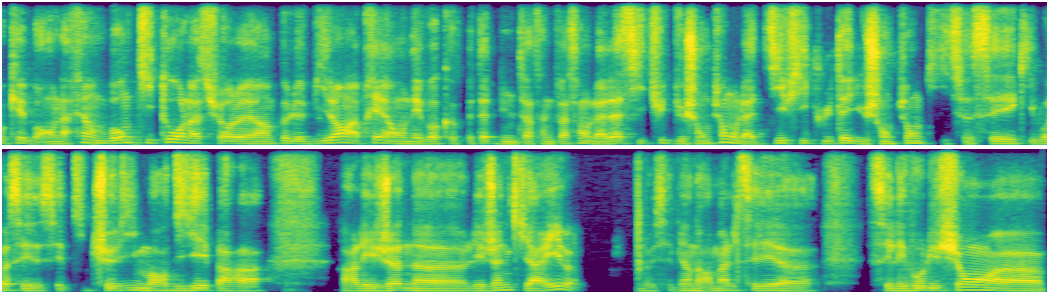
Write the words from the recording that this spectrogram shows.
Ok, bon, on a fait un bon petit tour là sur le- un peu le bilan. Après, on évoque peut-être d'une certaine façon la lassitude du champion ou la difficulté du champion qui se sait, qui voit ses, ses petites chevilles mordillées par par les jeunes, euh, les jeunes qui arrivent. Oui, c'est bien normal. C'est euh, c'est l'évolution euh,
